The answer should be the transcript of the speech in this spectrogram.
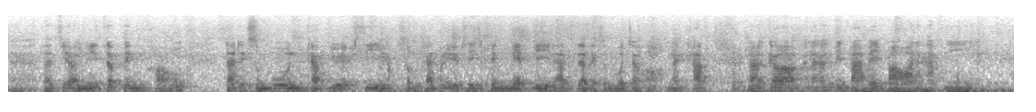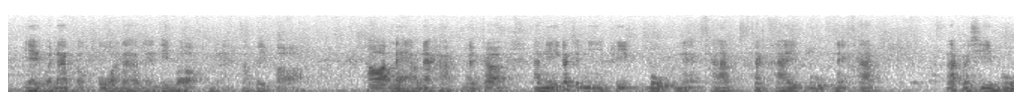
อ่าเต้าเจี้ยวอันนี้จะเป็นของตาเด็กสมบูรณ์กับ UFC ครับผสมกันเพราะ UFC จะเป็นเม็ดดีนะครับตาเด็กสมบูรณ์จะหอมนะครับ แล้วก็ข้างหน้าก็จะเป็นปลาใบปอนะครับ นี่ใหญ่กว่าหน้าครอบครัวนะครับ อย่างที่บอกเนี่ยปลาใบปอทอดแล้วนะครับ แล้วก็อันนี้ก็จะมีพริกบุนะครับตะไคร้บุนะครับรากผักชีบุ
